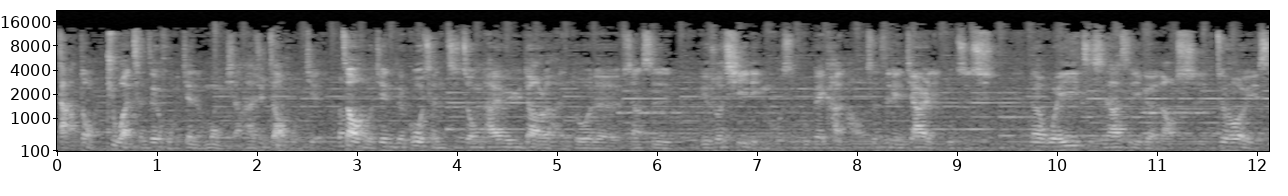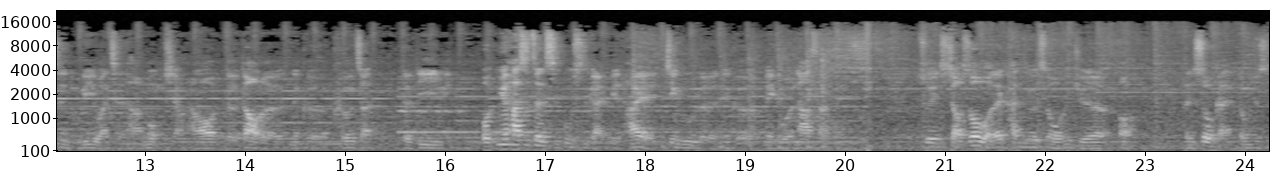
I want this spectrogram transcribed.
打动，去完成这个火箭的梦想，他去造火箭。造火箭的过程之中，他又遇到了很多的，像是比如说欺凌或是不被看好，甚至连家人也不支持。那唯一支持他是一个老师，最后也是努力完成他的梦想，然后得到了那个科展的第一名。哦，因为他是真实故事改编，他也进入了那个美国的 NASA 工作，所以小时候我在看这个时候，我就觉得哦，很受感动，就是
